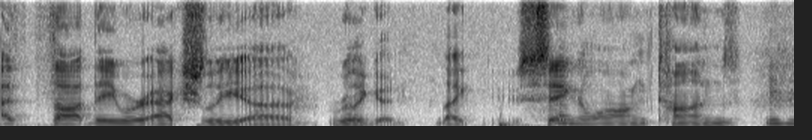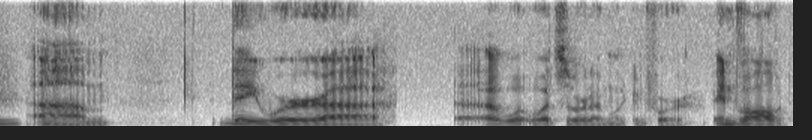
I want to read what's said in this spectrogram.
I thought they were actually uh, really good. Like sang along tons. Um, they were uh, uh, what, what's the word I'm looking for? Involved.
